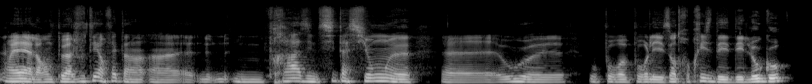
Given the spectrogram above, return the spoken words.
Ouais. alors on peut ajouter en fait une, phrase, une citation euh, euh, ou, euh, ou pour, pour les entreprises des, des logos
